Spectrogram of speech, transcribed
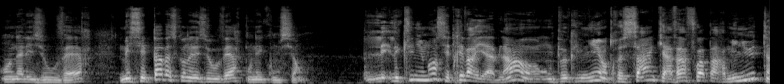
on a les yeux ouverts, mais c'est pas parce qu'on a les yeux ouverts qu'on est conscient. Les, clignements, c'est très variable. Hein. On peut cligner entre 5 à 20 fois par minute.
